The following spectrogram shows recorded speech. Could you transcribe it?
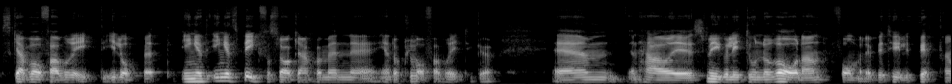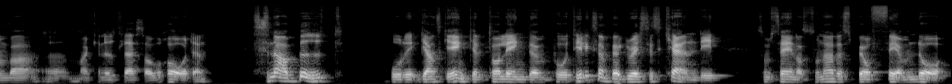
ska vara favorit i loppet. Inget, inget spikförslag kanske, men eh, ändå klar favorit tycker jag. Ehm, den här eh, smyger lite under radarn, är betydligt bättre än vad eh, man kan utläsa av raden. Snabb ut, borde ganska enkelt ta längden på till exempel Graces Candy som senast hon hade spår 5 då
